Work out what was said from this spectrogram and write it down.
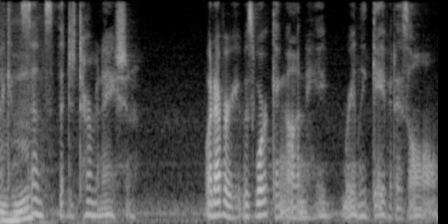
I can Mhm. sense the determination. Whatever he was working on, he really gave it his all.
